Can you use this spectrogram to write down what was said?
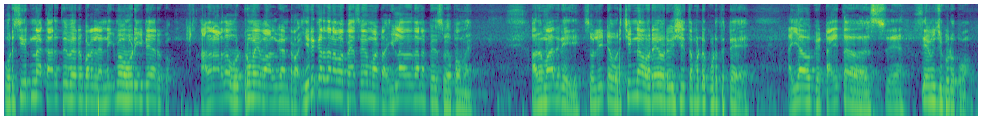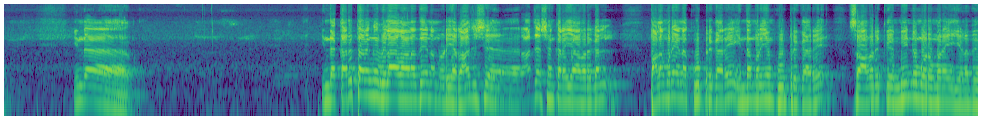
ஒரு சின்ன கருத்து வேறுபாடல் என்றைக்குமே ஓடிக்கிட்டே இருக்கும். அதனால தான் ஒற்றுமை வாழ்கன்றோம். இருக்கிறத நம்ம பேசவே மாட்டோம். இல்லாததானே பேசுவோம் எப்பவுமே. அது மாதிரி சொல்லிட்டு ஒரு சின்ன ஒரே ஒரு விஷயத்தை மட்டும் கொடுத்துட்டு ஐயாவுக்கு டயத்தை சே- கொடுப்போம். இந்த இந்த கருத்தரங்கு விழாவானது நம்மளுடைய ராஜேஷ ராஜாசங்கர் ஐயா அவர்கள் பல முறை என்னை கூப்பிட்டுருக்காரு இந்த முறையும் கூப்பிட்டுருக்காரு. ஸோ அவருக்கு மீண்டும் ஒரு முறை எனது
